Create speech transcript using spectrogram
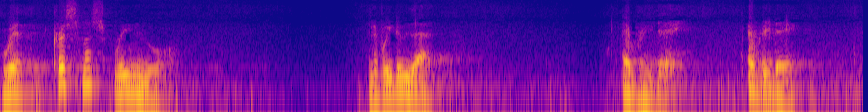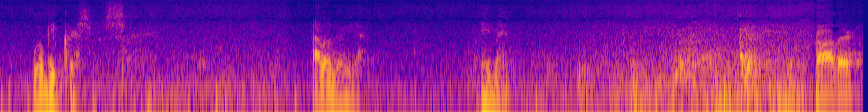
with Christmas renewal. And if we do that every day, every day will be Christmas. Hallelujah. Amen. Father,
